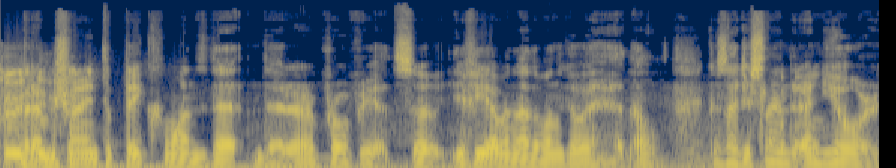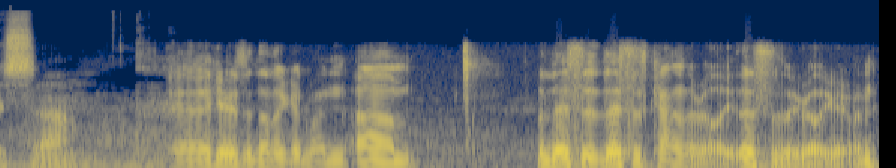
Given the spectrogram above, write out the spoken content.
but I'm trying to pick ones that that are appropriate. So if you have another one, go ahead. I'll because I just landed on yours. So. Uh, here's another good one. Um, but this is this is kind of the really this is a really great one.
